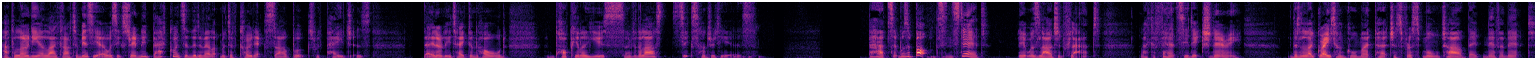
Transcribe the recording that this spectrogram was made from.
Apollonia, like Artemisia, was extremely backwards in the development of codex style books with pages They'd only taken hold in popular use over the last six hundred years. Perhaps it was a box instead. It was large and flat, like a fancy dictionary that a great uncle might purchase for a small child they'd never met.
